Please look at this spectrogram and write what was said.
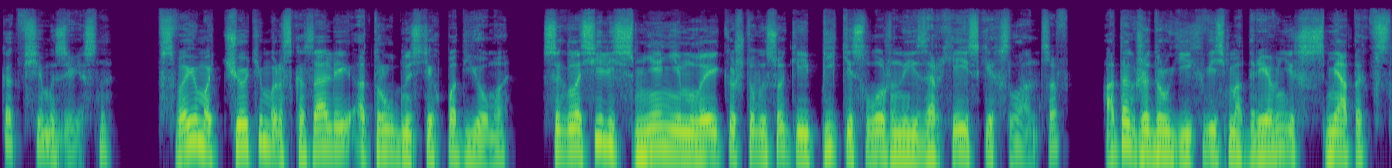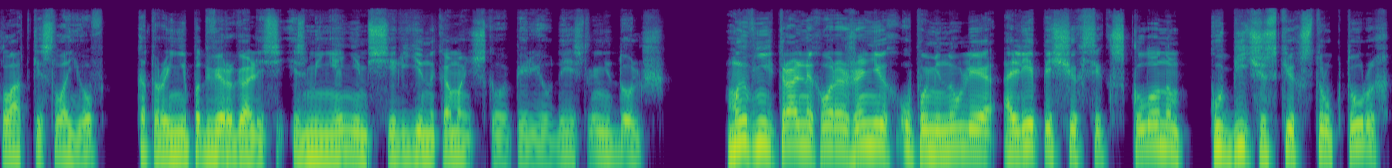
Как всем известно, в своем отчете мы рассказали о трудностях подъема, согласились с мнением Лейка, что высокие пики сложены из архейских сланцев, а также других весьма древних, смятых в складки слоев, которые не подвергались изменениям с середины Каманческого периода, если не дольше. Мы в нейтральных выражениях упомянули о лепящихся к склонам кубических структурах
